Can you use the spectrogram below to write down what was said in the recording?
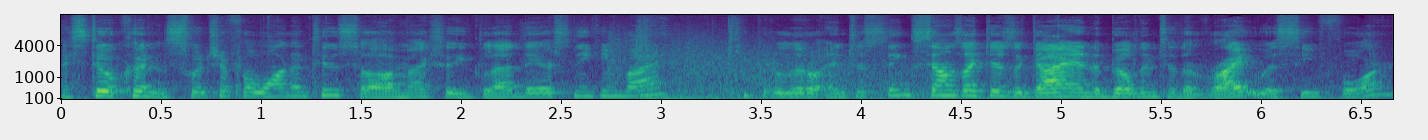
I still couldn't switch if I wanted to, so I'm actually glad they are sneaking by. Keep it a little interesting. Sounds like there's a guy in the building to the right with C4.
